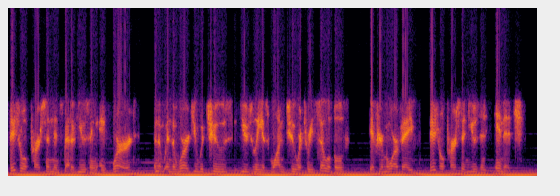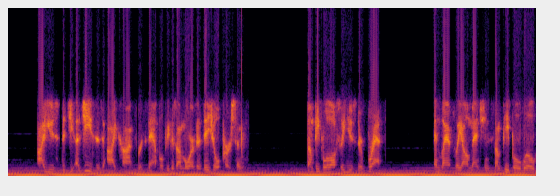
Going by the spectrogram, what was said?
visual person instead of using a word, and the, and the word you would choose usually is one, two, or three syllables. If you're more of a visual person use an image. I use the a Jesus icon, for example, because I'm more of a visual person. Some people will also use their breath. And lastly, I'll mention some people will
